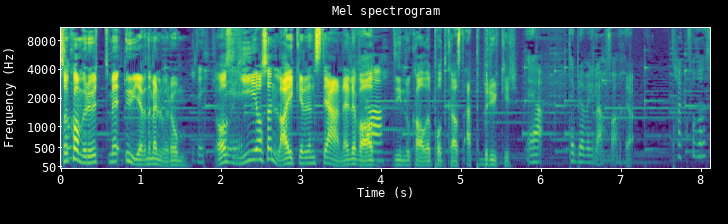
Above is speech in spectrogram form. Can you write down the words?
som kommer ut med ujevne mellomrom. Riktig. Og gi oss en like eller en stjerne, eller hva Ja. din lokale podkast-app bruker. Ja, det blir vi glad for. Ja. Takk for oss.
